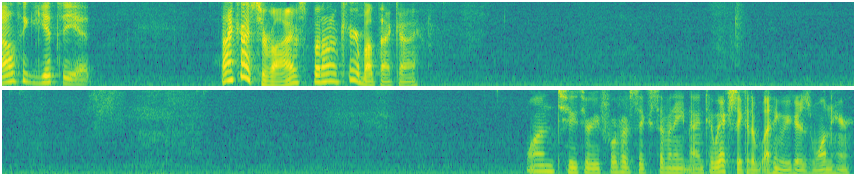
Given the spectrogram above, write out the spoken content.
I don't think he gets it yet. That guy survives, but I don't care about that guy. One, two, three, four, five, six, seven, eight, nine, ten. We actually could have. I think we could have just won here.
